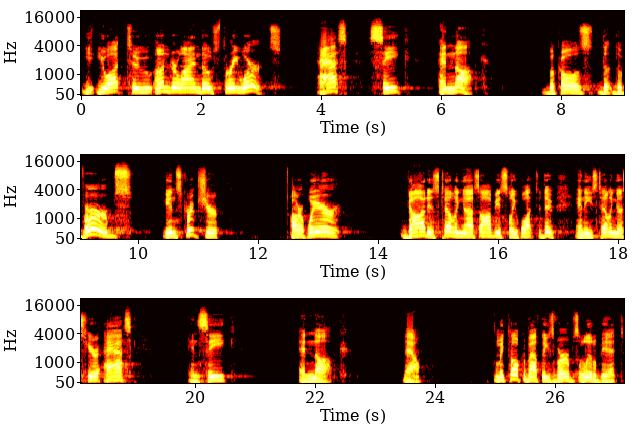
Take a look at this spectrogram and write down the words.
you, ought to underline those three words ask, seek, and knock. Because the, the verbs in Scripture are where God is telling us, obviously, what to do. And He's telling us here ask and seek and knock. Now, let me talk about these verbs a little bit,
